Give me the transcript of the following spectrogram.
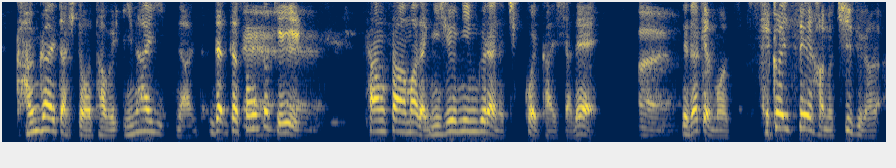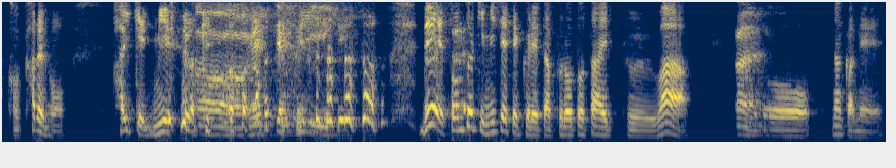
考えた人は多分いないな。で、でその時、えサンサンはまだ20人ぐらいのちっこい会社で、ーはいでだけどもう世界制覇の地図がこの彼の背景に見えるわけですよ。めっちゃいい そうで、その時見せてくれたプロトタイプは、はいそのなんかね、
